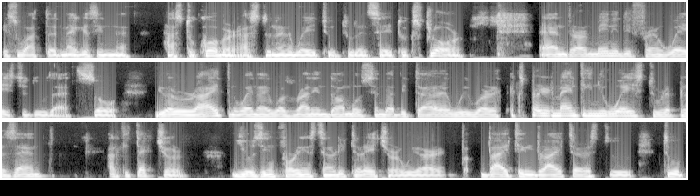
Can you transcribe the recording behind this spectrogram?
is what the magazine has to cover, has to in a way to, to let's say to explore. And there are many different ways to do that. So you are right. When I was running Domus and Abitare, we were experimenting new ways to represent architecture using, for instance, literature. We are inviting writers to to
